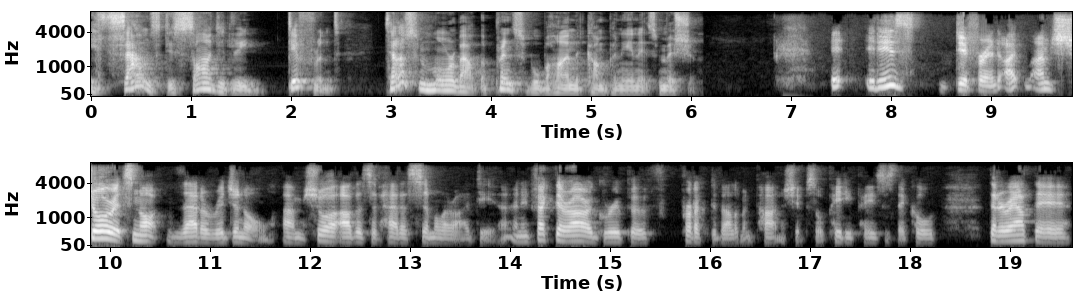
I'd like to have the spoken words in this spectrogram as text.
It sounds decidedly different. Tell us more about the principle behind the company and its mission. It, it is different. I, am sure it's not that original. I'm sure others have had a similar idea. And in fact, there are a group of product development partnerships, or PDPs as they're called, that are out there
